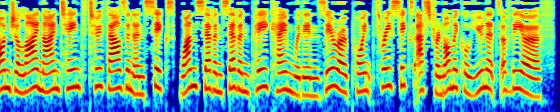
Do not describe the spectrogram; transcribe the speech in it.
On July 19, 2006, 177P came within 0.36 astronomical units of the Earth.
